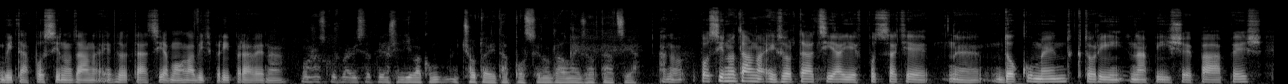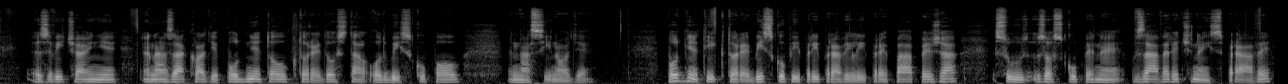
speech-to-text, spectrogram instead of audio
by tá postsynodálna exhortácia mohla byť pripravená. Možno skúsme vysvetliť našim divakom, čo to je tá postsynodálna exhortácia. Áno, posynodálna exhortácia je v podstate e, dokument, ktorý napíše pápež zvyčajne na základe podnetov, ktoré dostal od biskupov na synode. Podnety, ktoré biskupy pripravili pre pápeža, sú zoskupené v záverečnej správe.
